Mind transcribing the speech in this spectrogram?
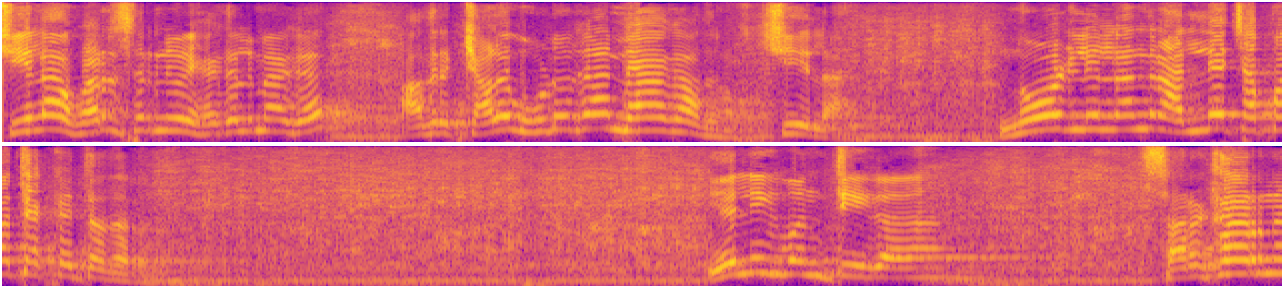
ಚೀಲ ಹೊರಸ್ರಿ ನೀವು ಹೆಗಲ ಮ್ಯಾಗ, ಅದ್ರ ಕೆಳಗೆ ಹುಡುಗ ಮ್ಯಾಗ ಅದು ಚೀಲ. ನೋಡ್ಲಿಲ್ಲ ಅಂದ್ರೆ ಅಲ್ಲೇ ಚಪಾತಿ ಆಕೈತೆ ಅದರ. ಎಲ್ಲಿಗೆ ಬಂತೀಗ? ಸರ್ಕಾರನ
